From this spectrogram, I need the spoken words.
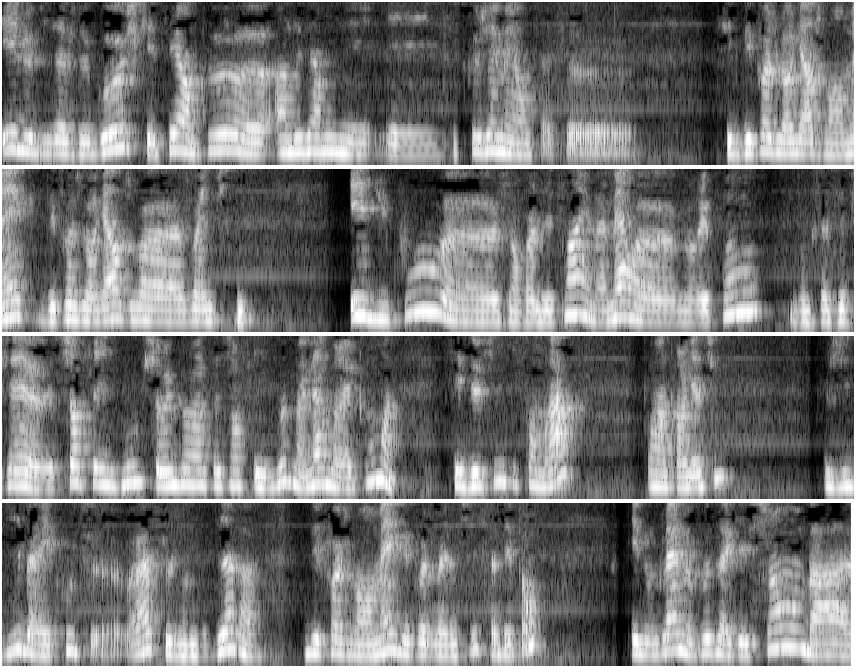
et le visage de gauche qui était un peu euh, indéterminé. Et c'est ce que j'aimais en fait. Euh, c'est que des fois je le regarde, je vois un mec, des fois je le regarde, je vois, une fille. Et du coup, euh, je lui envoie le dessin et ma mère me répond. Donc ça s'est fait sur Facebook, sur une conversation Facebook. Ma mère me répond, c'est deux filles qui s'embrassent pour l'interrogation? Je lui dis, bah écoute, voilà ce que je viens de vous dire. Des fois je vois un mec, des fois je vois une fille, ça dépend. Et donc là, elle me pose la question, bah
